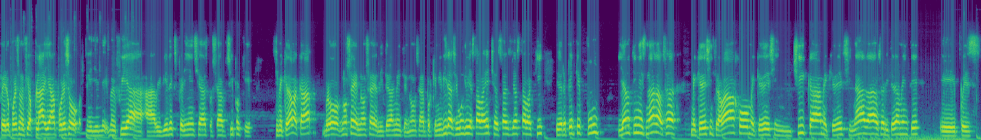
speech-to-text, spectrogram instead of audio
pero por eso me fui a playa, por eso me, fui a, vivir experiencias, o sea, sí, porque si me quedaba acá, bro, no sé, no sé, literalmente, ¿no? O sea, porque mi vida, según yo, ya estaba hecha, ¿sabes? Ya estaba aquí y de repente, ¡pum! Y ya no tienes nada, o sea, me quedé sin trabajo, me quedé sin chica, me quedé sin nada, o sea, literalmente eh, pues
